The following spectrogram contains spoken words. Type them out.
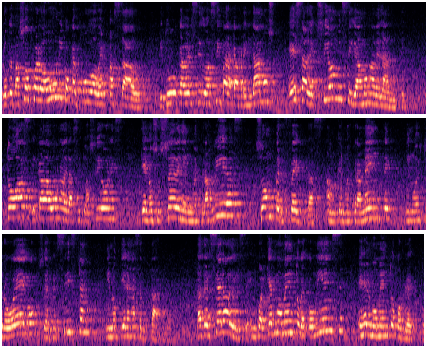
Lo que pasó fue lo único que pudo haber pasado y tuvo que haber sido así para que aprendamos esa lección y sigamos adelante. Todas y cada una de las situaciones que nos suceden en nuestras vidas son perfectas, aunque nuestra mente y nuestro ego se resistan y no quieran aceptarlo. La tercera dice, en cualquier momento que comience es el momento correcto.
